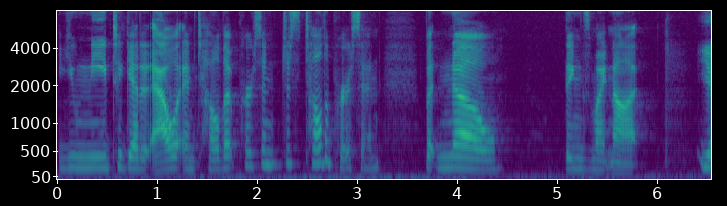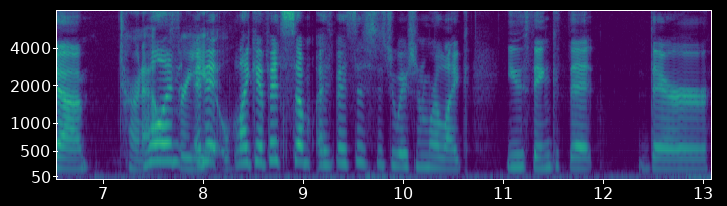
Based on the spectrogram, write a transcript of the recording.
you need to get it out and tell that person, just tell the person. But no, things might not Yeah. Turn out Well, and, for and it, like if it's some, if it's a situation where like you think that they're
